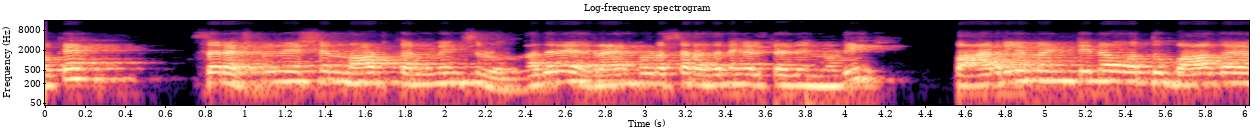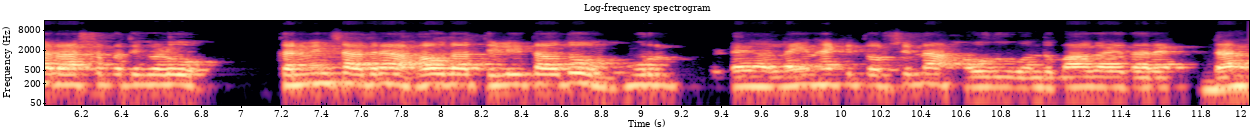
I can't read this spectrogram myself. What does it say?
Okay sir explanation not convinced ಆದ್ರೆ ರಾಯನ್ ಸರ್ ಅದನ್ನೇ ಹೇಳ್ತಾ ಇದ್ದೀನಿ ನೋಡಿ. ಪಾರ್ಲಿಮೆಂಟಿನ ಒಂದು ಭಾಗ ರಾಷ್ಟ್ರಪತಿಗಳು ಕನ್ವಿನ್ಸ್ ಆದ್ರೆ, ಹೌದಾ ತಿಳಿತಾವ್ದು ಮೂರ್ ಲೈನ್ ಹಾಕಿ ತೋರಿಸಿದ ಹೌದು, ಒಂದು ಭಾಗ ಇದ್ದಾರೆ ಡನ್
